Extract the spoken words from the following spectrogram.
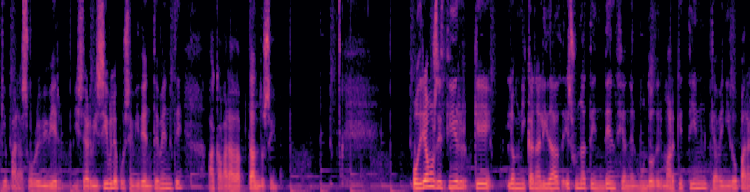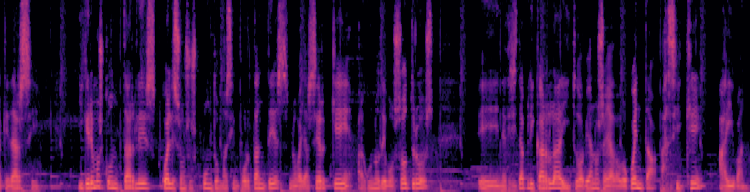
que para sobrevivir y ser visible, pues evidentemente acabará adaptándose. Podríamos decir que la omnicanalidad es una tendencia en el mundo del marketing que ha venido para quedarse y queremos contarles cuáles son sus puntos más importantes. No vaya a ser que alguno de vosotros eh, necesite aplicarla y todavía no se haya dado cuenta, así que ahí van.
